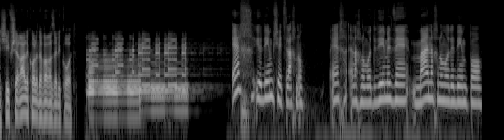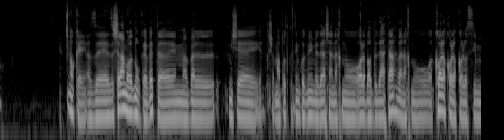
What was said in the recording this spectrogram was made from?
שאפשרה לכל הדבר הזה לקרות. איך יודעים שהצלחנו? איך אנחנו מודדים את זה? מה אנחנו מודדים פה? אוקיי, אוקיי, אז זו שאלה מאוד מורכבת, אבל מי ששמע פודקאסטים קודמים יודע שאנחנו all about the data, ואנחנו הכל הכל הכל עושים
